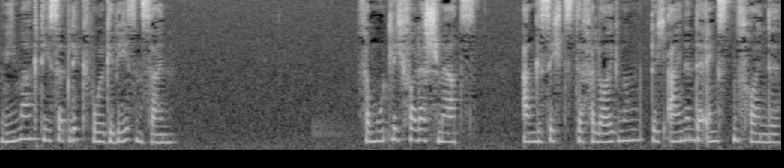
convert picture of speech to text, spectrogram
Wie mag dieser Blick wohl gewesen sein? Vermutlich voller Schmerz angesichts der Verleugnung durch einen der engsten Freunde,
